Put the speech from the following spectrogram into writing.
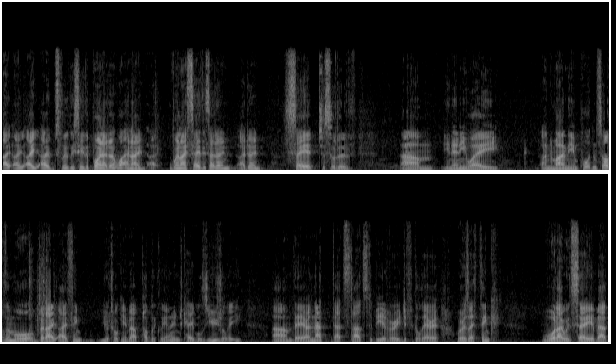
I, I, I absolutely see the point. I don't want, and I, I when I say this, I don't I don't say it to sort of um, in any way undermine the importance of them, or but I, I think you're talking about publicly owned cables usually um, there, and that that starts to be a very difficult area. Whereas I think what I would say about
